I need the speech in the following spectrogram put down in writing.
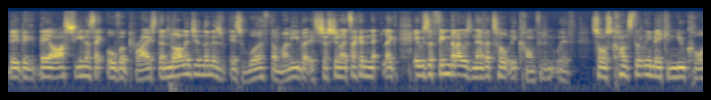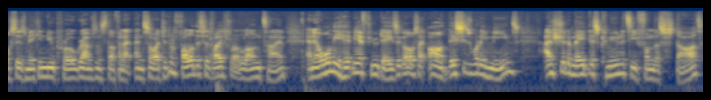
they, they they are seen as like overpriced. The knowledge in them is is worth the money but it's just you know it's like a like it was a thing that i was never totally confident with. So i was constantly making new courses making new programs and stuff and, I, and so i didn't follow this advice for a long time and it only hit me a few days ago. I was like oh this is what he means. I should have made this community from the start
